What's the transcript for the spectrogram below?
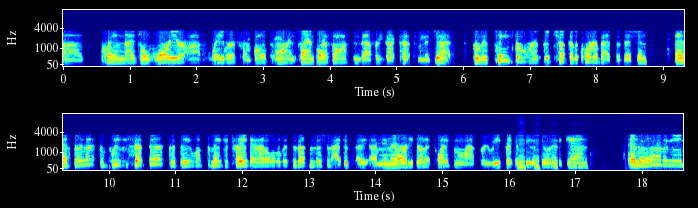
uh, claim Nigel Warrior off waivers from Baltimore and sign Bless Austin after he got cut from the Jets. So they've changed over a good chunk of the quarterback position. And if they're not completely set there, could they look to make a trade to add a little bit to that position? I could. I, I mean, they've already done it twice in the last three weeks. I could see them doing it again. And then one other name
